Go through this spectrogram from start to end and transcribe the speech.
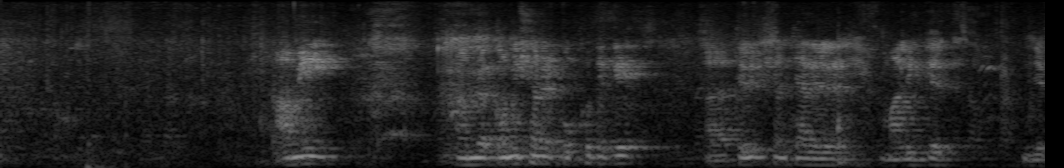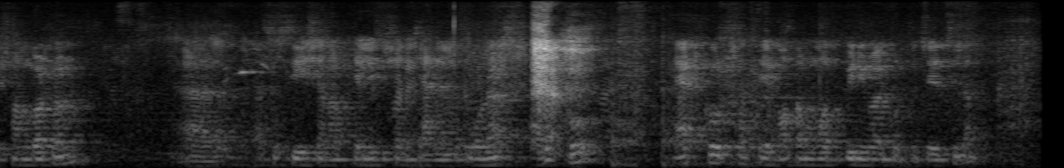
আমি আমরা কমিশনের পক্ষ থেকে টেলিভিশন চ্যানেলের মালিকদের যে সংগঠন association of television channel owners অ্যাডকোর সাথে মতামত বিনিময় করতে চেয়েছিলাম।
